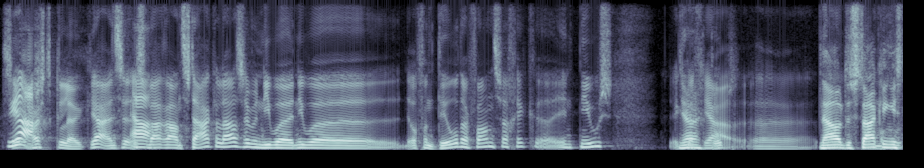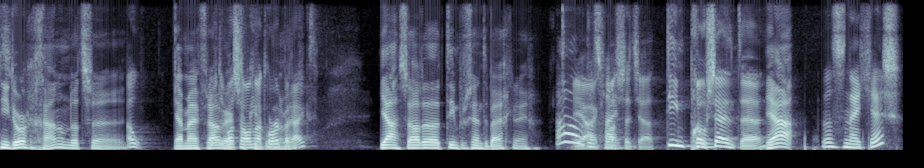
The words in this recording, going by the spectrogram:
Zeker. Ja. Hartstikke leuk. Ja, en ze, Ja. ze waren aan het staken laatst. Ze hebben een nieuwe, nieuwe, of een deel daarvan, zag ik eh, in het nieuws. Ik Ja, dacht, ja, eh, Nou, de staking is niet doorgegaan, omdat ze... Oh. Ja, mijn vrouw. Er was al een akkoord bereikt. Ja, ze hadden 10% erbij gekregen. Oh, ja, dat was het, ja. 10 procent, hè? Ja, Dat is netjes.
